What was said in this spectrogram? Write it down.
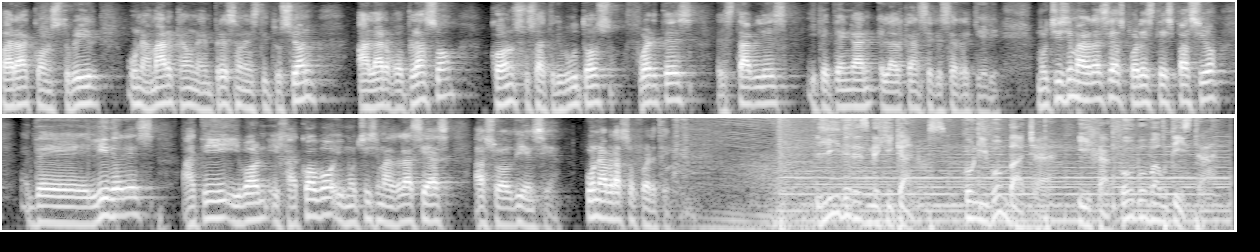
para construir una marca, una empresa, una institución a largo plazo con sus atributos fuertes, estables y que tengan el alcance que se requiere. Muchísimas gracias por este espacio de líderes, a ti, Ivonne y Jacobo, y muchísimas gracias a su audiencia. Un abrazo fuerte. Líderes Mexicanos, con Ivonne Bacha y Jacobo Bautista.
